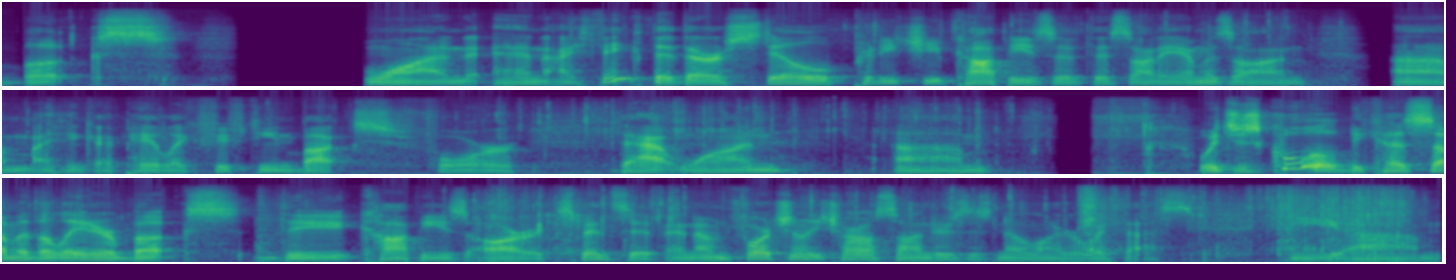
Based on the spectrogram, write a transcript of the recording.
books one, and I think that there are still pretty cheap copies of this on Amazon. Um, I think I pay like 15 bucks for that one. Um, which is cool because some of the later books, the copies are expensive. And unfortunately, Charles Saunders is no longer with us. He um,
